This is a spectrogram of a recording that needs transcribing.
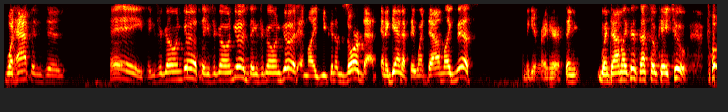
what happens is, hey, things are going good. Things are going good. Things are going good, and like you can absorb that. And again, if they went down like this, let me get right here. If they went down like this, that's okay too. But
